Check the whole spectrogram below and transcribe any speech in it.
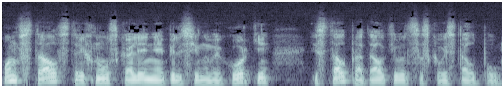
Он встал, встряхнул с колени апельсиновой корки и стал проталкиваться сквозь толпу.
